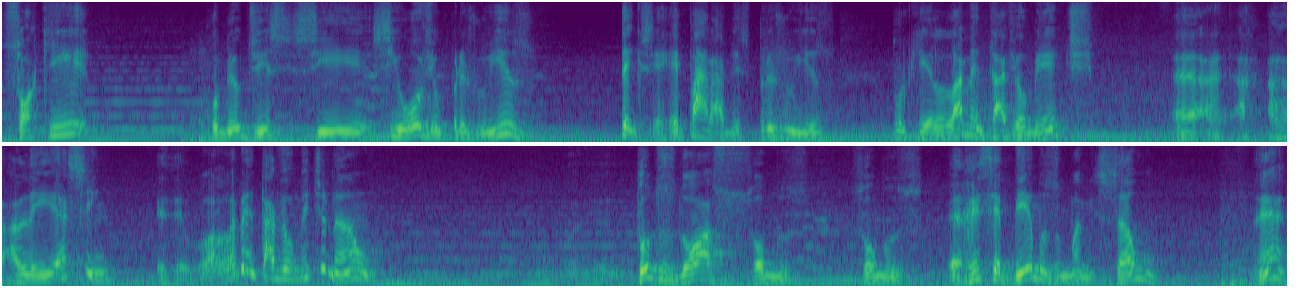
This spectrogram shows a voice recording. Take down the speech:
Só que, como eu disse, se, se houve um prejuízo, tem que ser reparado esse prejuízo, porque, lamentavelmente, é, a, a, a lei é assim. Quer dizer, lamentavelmente não. Todos nós somos, somos é, recebemos uma missão né,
